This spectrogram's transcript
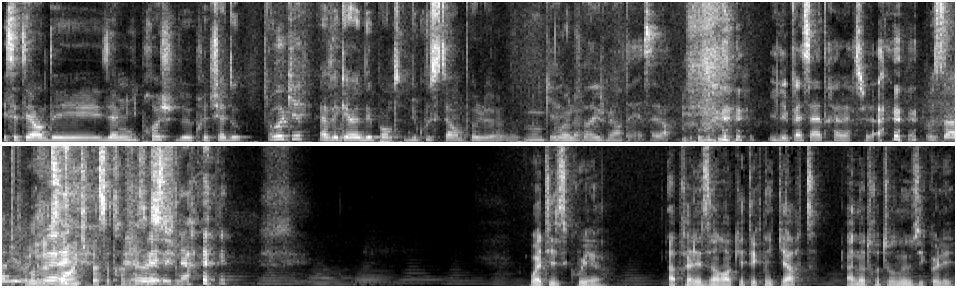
Et c'était un des amis proches de Pré Shadow. Ok. Avec des pentes. Du coup, c'était un peu le. Ok, voilà. faudrait que je me l'intéresse alors. Il est passé à travers celui-là. Oh, ça arrive. Il y en a toujours un qui passe à travers. Ouais, c'est clair. What is queer? Après les Arocs et Technicart, à notre tour de nous y coller.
